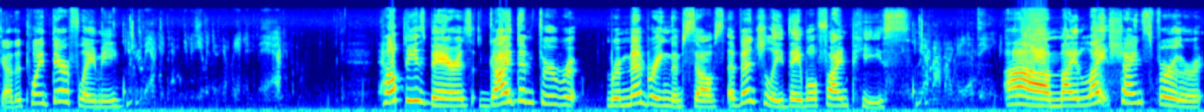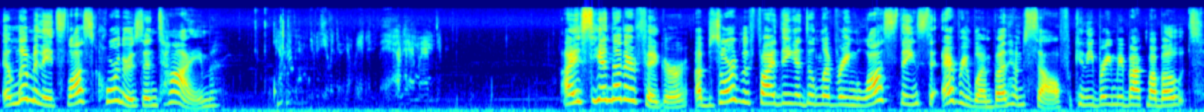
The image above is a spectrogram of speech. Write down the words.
Got a point there, Flamey. Help these bears, guide them through re remembering themselves. Eventually, they will find peace. Ah, my light shines further, illuminates lost corners in time. I see another figure, absorbed with finding and delivering lost things to everyone but himself. Can he bring me back my boat?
